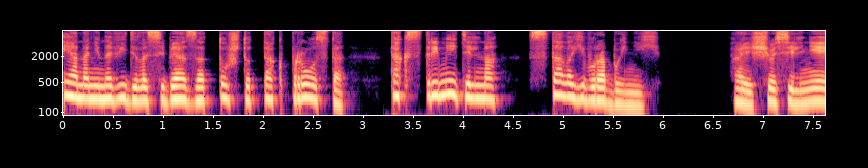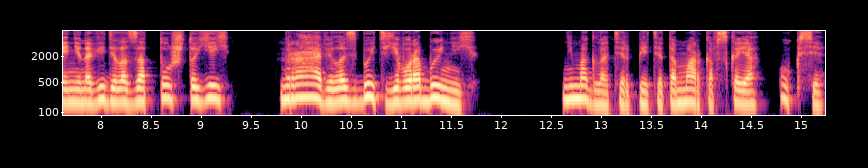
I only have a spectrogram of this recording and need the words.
И она ненавидела себя за то, что так просто, так стремительно стала его рабыней. А еще сильнее ненавидела за то, что ей нравилось быть его рабыней. Не могла терпеть эта марковская Окси.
